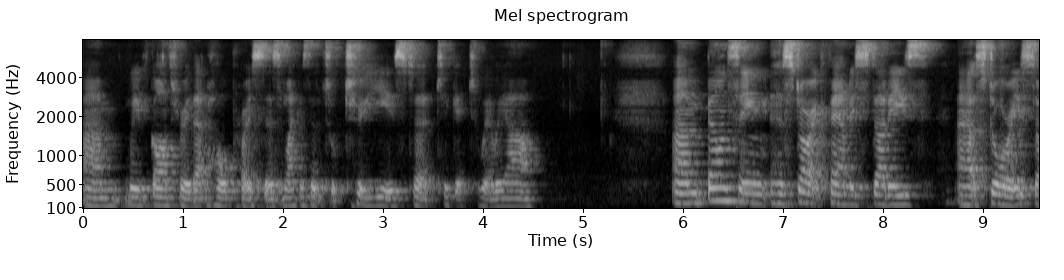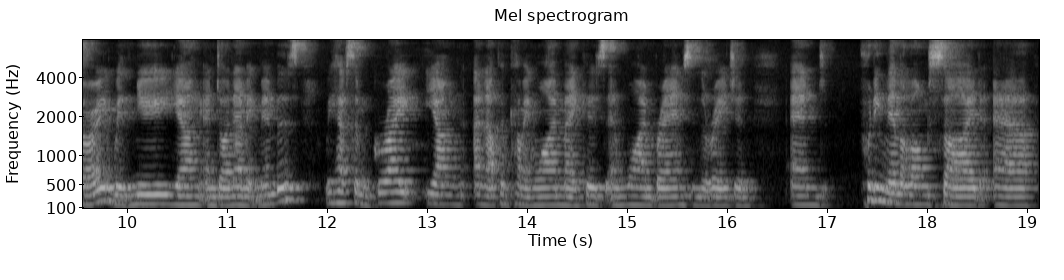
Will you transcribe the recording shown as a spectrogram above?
um, we've gone through that whole process. And like I said, it took two years to, to get to where we are. Um, balancing historic family studies, uh, stories, sorry, with new, young, and dynamic members. We have some great young and up and coming winemakers and wine brands in the region, and putting them alongside our,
